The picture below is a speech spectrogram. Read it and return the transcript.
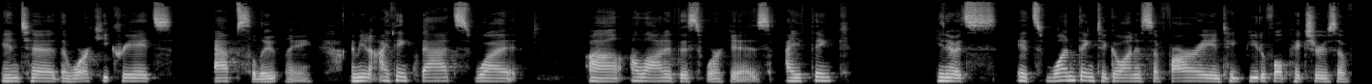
into the work he creates? Absolutely. I mean, I think that's what uh, a lot of this work is. I think, you know, it's it's one thing to go on a safari and take beautiful pictures of,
